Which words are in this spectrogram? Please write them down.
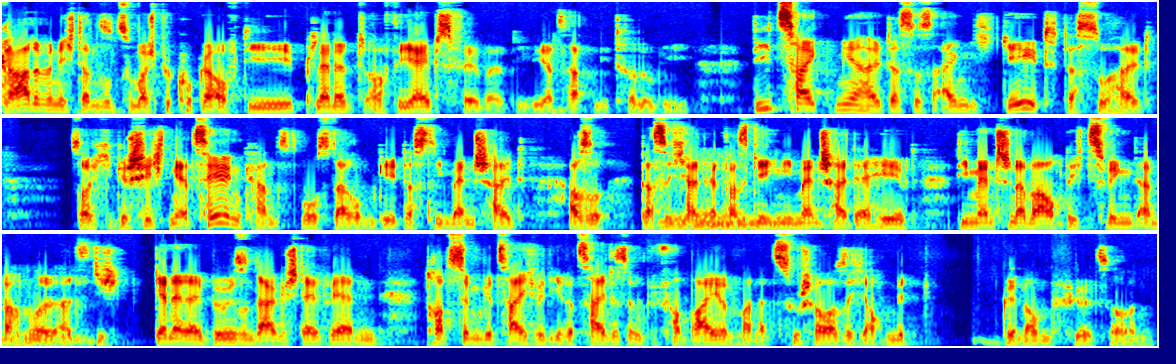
gerade wenn ich dann so zum Beispiel gucke auf die Planet of the Apes Filme, die wir jetzt hatten, die Trilogie, die zeigt mir halt, dass es eigentlich geht, dass du halt solche Geschichten erzählen kannst, wo es darum geht, dass die Menschheit, also dass sich halt etwas gegen die Menschheit erhebt, die Menschen aber auch nicht zwingend einfach nur als die generell Bösen dargestellt werden, trotzdem gezeigt wird, ihre Zeit ist irgendwie vorbei und man als Zuschauer sich auch mitgenommen fühlt. So. Und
